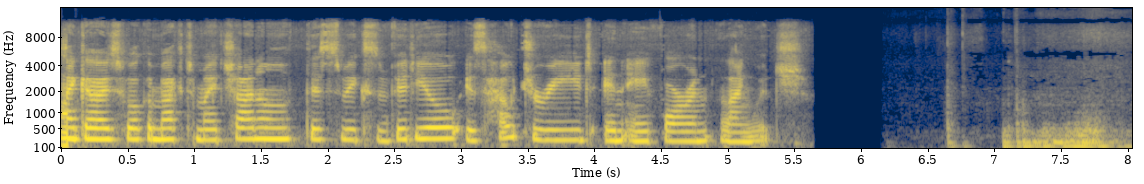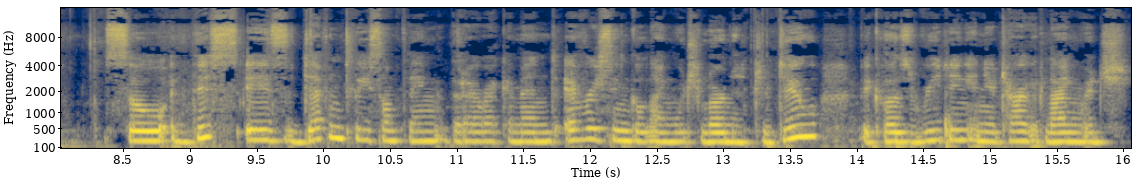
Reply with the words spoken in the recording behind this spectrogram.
Hi guys, welcome back to my channel. This week's video is how to read in a foreign language. So this is definitely something that I recommend every single language learner to do because reading in your target language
